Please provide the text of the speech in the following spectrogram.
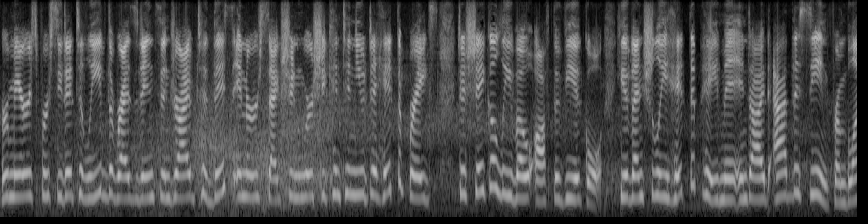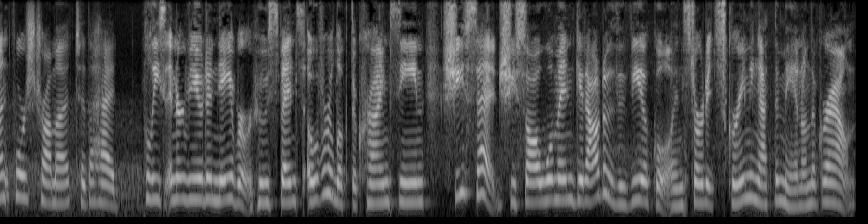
Ramirez proceeded to leave the residence and drive to this intersection where she continued to hit the brakes to shake Olivo off the vehicle. He eventually hit the pavement and died at the scene from blunt force trauma to the head. Police interviewed a neighbor whose fence overlooked the crime scene. She said she saw a woman get out of the vehicle and started screaming at the man on the ground.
